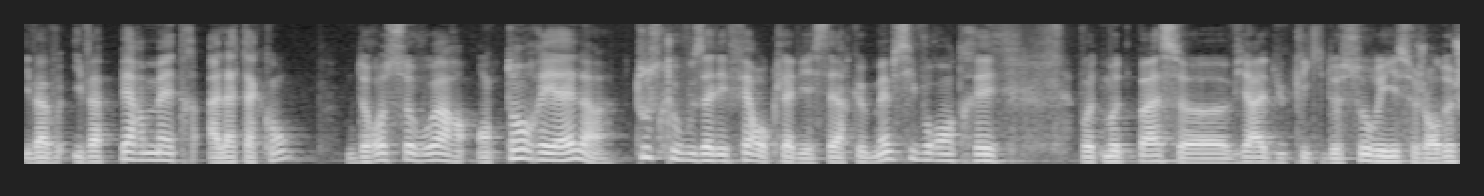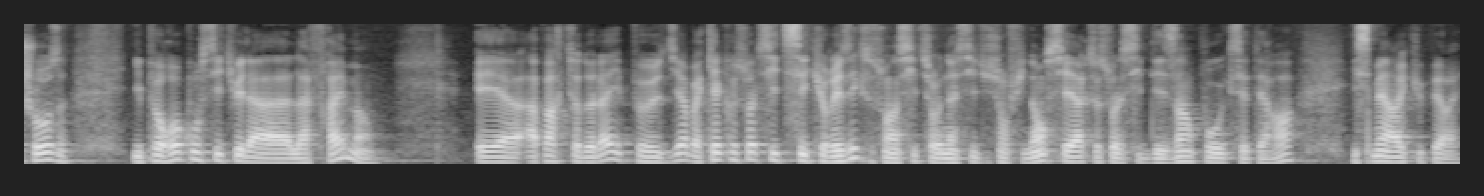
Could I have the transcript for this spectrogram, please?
il va permettre à l'attaquant de recevoir en temps réel tout ce que vous allez faire au clavier. C'est-à-dire que même si vous rentrez votre mot de passe euh, via du clic de souris, ce genre de choses, il peut reconstituer la, frame. Et euh, à partir de là, il peut se dire, bah, quel que soit le site sécurisé, que ce soit un site sur une institution financière, que ce soit le site des impôts, etc., il se met à récupérer.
